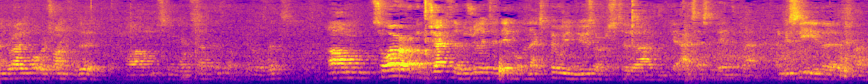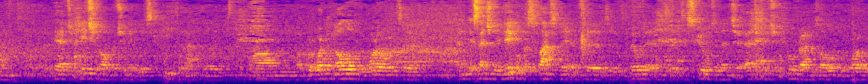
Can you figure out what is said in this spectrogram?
and around what we're trying to do. Um, just give me one second. Um, so our objective is really to enable the next billion users to um, get access to the internet, and we see the, um, the education opportunity is key to that. Um, we're working all over the world to and essentially enable this classmate to, to, build it into, into schools and into education programs all over the world.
